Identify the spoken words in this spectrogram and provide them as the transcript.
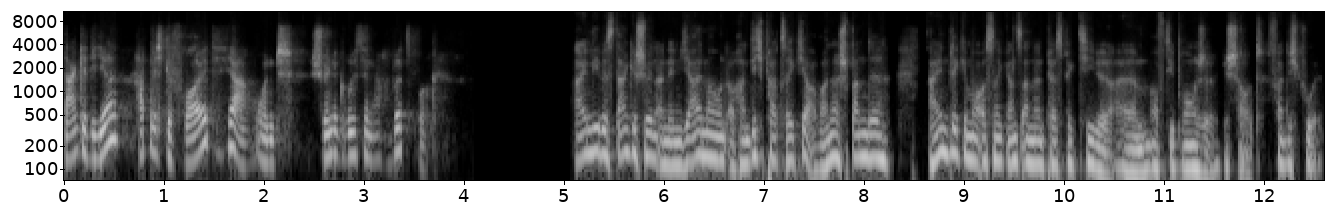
Danke dir, hat mich gefreut. Ja, und schöne Grüße nach Würzburg. Ein liebes Dankeschön an den Jalma und auch an dich, Patrick. Ja, war eine spannende Einblick immer aus einer ganz anderen Perspektive ähm, auf die Branche geschaut. Fand ich cool.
